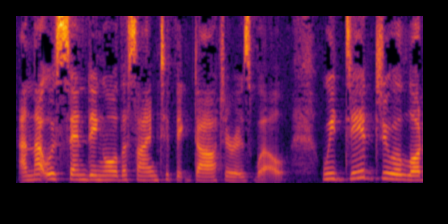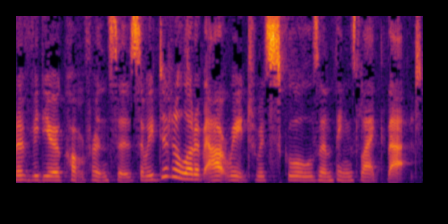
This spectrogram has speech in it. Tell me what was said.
and that was sending all the scientific data as well. We did do a lot of video conferences, so we did a lot of outreach with schools and things like that.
